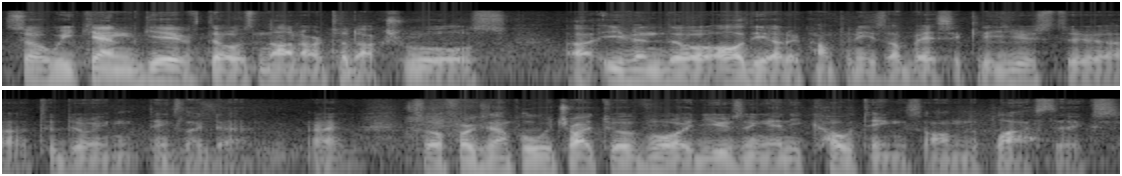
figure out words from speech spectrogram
So we can give those non-orthodox rules uh, even though all the other companies are basically used to, uh, to doing things like that, right? So for example, we try to avoid using any coatings on the plastics.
